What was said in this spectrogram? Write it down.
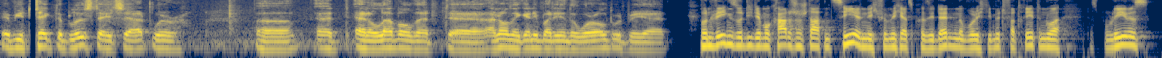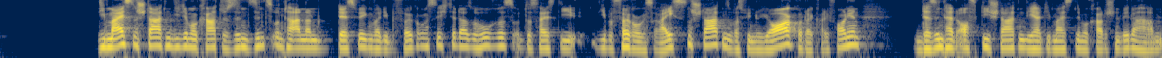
If you take the blue states out, we're uh, at, at a level that uh, I don't think anybody in the world would be at. Von wegen so, die demokratischen Staaten zählen nicht für mich als Präsidenten, obwohl ich die mit vertrete. Nur das Problem ist, die meisten Staaten, die demokratisch sind, sind es unter anderem deswegen, weil die Bevölkerungsdichte da so hoch ist. Und das heißt, die, die bevölkerungsreichsten Staaten, sowas wie New York oder Kalifornien, da sind halt oft die Staaten, die halt die meisten demokratischen Wähler haben.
